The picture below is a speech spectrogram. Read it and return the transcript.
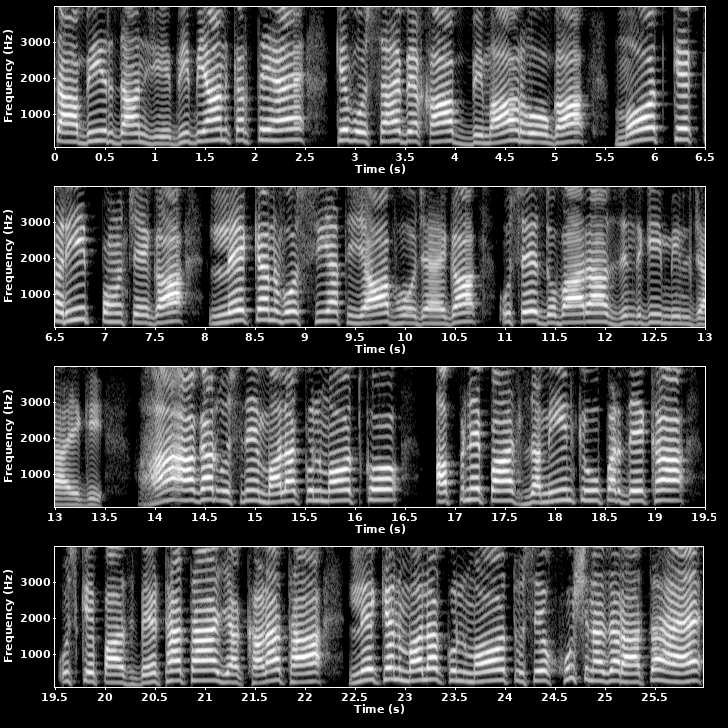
ताबीरदान ये भी बयान करते हैं कि वो साहब ख्वाब बीमार होगा मौत के करीब पहुँचेगा, लेकिन वो सेहत याब हो जाएगा, उसे दोबारा ज़िंदगी मिल जाएगी। हाँ अगर उसने मलकुल मौत को अपने पास ज़मीन के ऊपर देखा, उसके पास बैठा था या खड़ा था, लेकिन मलकुल मौत उसे खुश नज़र आता है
